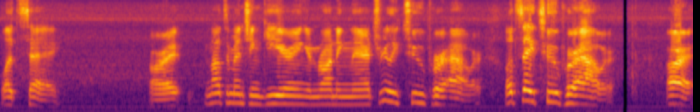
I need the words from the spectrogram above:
let's say alright not to mention gearing and running there it's really two per hour let's say two per hour alright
